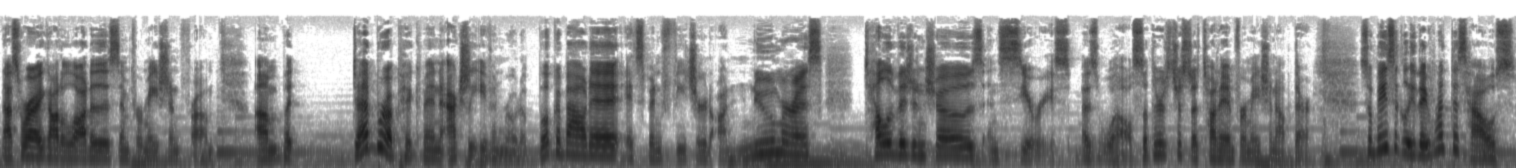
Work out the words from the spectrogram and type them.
That's where I got a lot of this information from. Um, but Deborah Pickman actually even wrote a book about it. It's been featured on numerous television shows and series as well. So there's just a ton of information out there. So basically, they rent this house,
